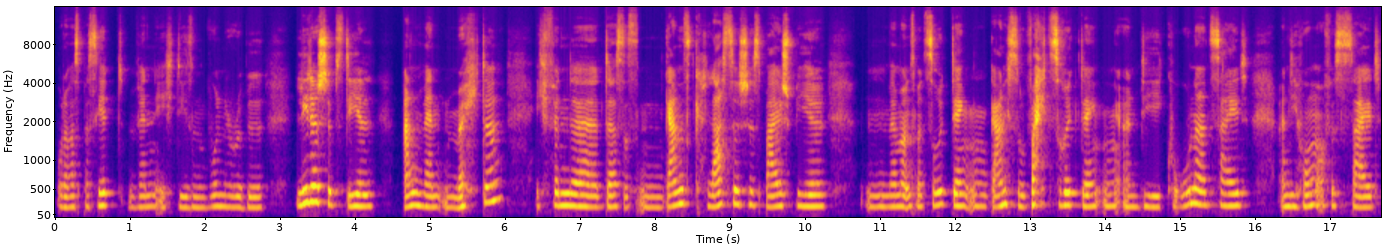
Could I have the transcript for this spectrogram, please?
Oder was passiert, wenn ich diesen Vulnerable Leadership Stil anwenden möchte? Ich finde, das ist ein ganz klassisches Beispiel wenn wir uns mal zurückdenken, gar nicht so weit zurückdenken an die Corona-Zeit, an die Homeoffice-Zeit,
